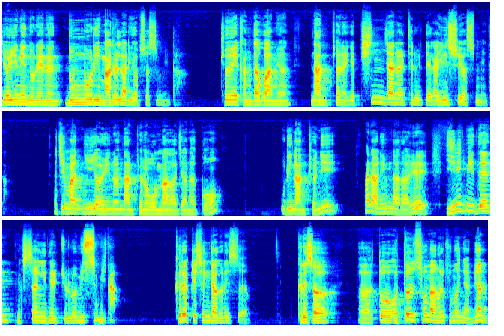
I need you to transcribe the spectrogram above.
여인의 눈에는 눈물이 마를 날이 없었습니다. 교회에 간다고 하면 남편에게 핀잔을 들을 때가 일수였습니다. 하지만 이 여인은 남편을 원망하지 않았고 우리 남편이 하나님 나라의 예비된 백성이 될 줄로 믿습니다. 그렇게 생각을 했어요. 그래서 어, 또 어떤 소망을 품었냐면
